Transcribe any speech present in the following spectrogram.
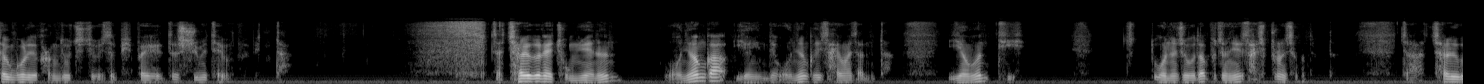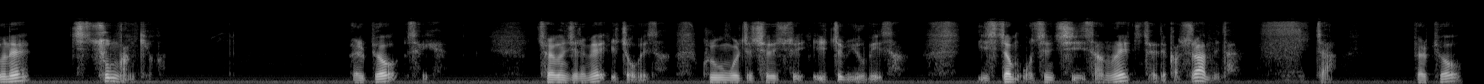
콘크리트 강조 추적에서 비파이트 슈미터 법이 있다. 자, 철근의 종류에는 원형과 이형인데 원형 거의 사용하지 않는다. 이형은 D. 원형제보다 부정률이 40% 이상 됩니다. 자, 철근의 순간격은 별표 3개. 철근 지름의 1.5배 이상, 굵은 골재 최대 주수 1.25배 이상, 20.5cm 이상의 최대 값을 합니다. 자, 별표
